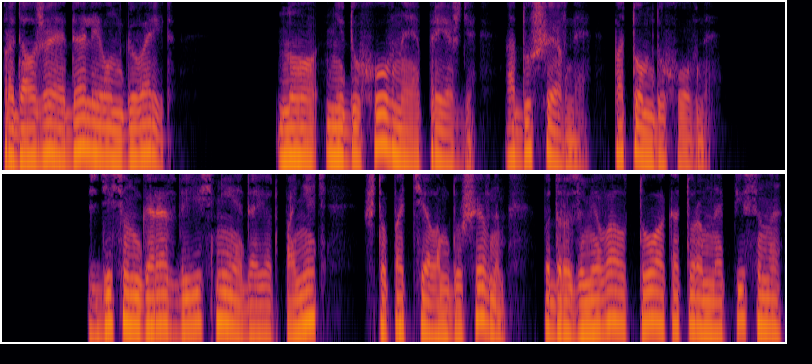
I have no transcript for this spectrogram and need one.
Продолжая далее, он говорит, «Но не духовное прежде, а душевное, потом духовное». Здесь он гораздо яснее дает понять, что под телом душевным подразумевал то, о котором написано,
